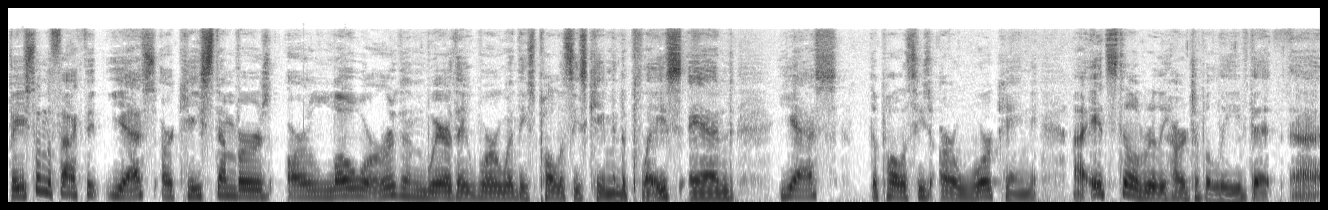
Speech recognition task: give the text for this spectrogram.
based on the fact that, yes, our case numbers are lower than where they were when these policies came into place. And yes, the policies are working, uh, it's still really hard to believe that uh,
